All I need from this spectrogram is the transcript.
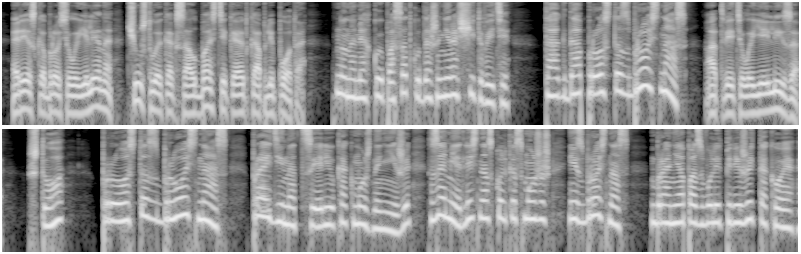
— резко бросила Елена, чувствуя, как со лба стекают капли пота. «Но на мягкую посадку даже не рассчитывайте!» «Тогда просто сбрось нас!» — ответила ей Лиза. «Что? Просто сбрось нас! Пройди над целью как можно ниже, замедлись насколько сможешь и сбрось нас. Броня позволит пережить такое».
